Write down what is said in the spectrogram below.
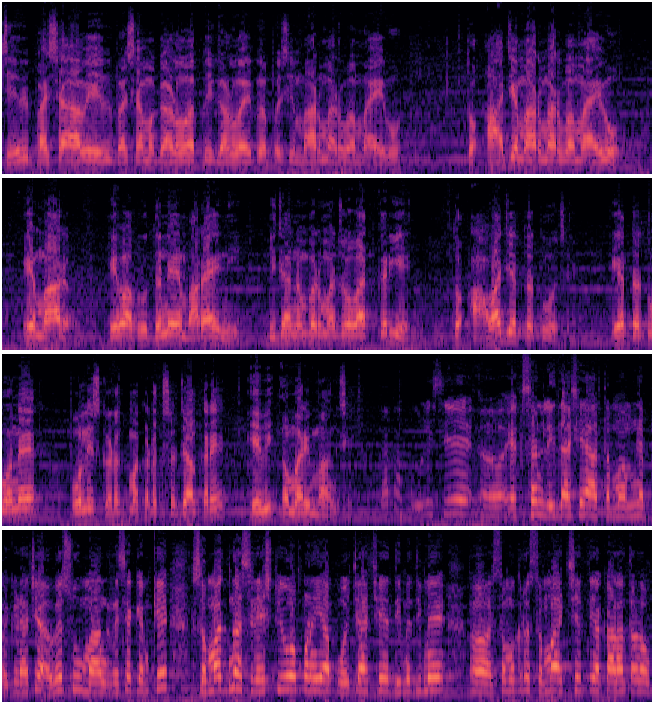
જેવી ભાષા આવે એવી ભાષામાં ગાળો આપી, ગાળો આપ્યા પછી માર મારવામાં આવ્યો. તો આ જે માર મારવામાં આવ્યો, એ માર એવા વૃદ્ધને મારાય નહીં. બીજા નંબરમાં જો વાત કરીએ, તો આવા જે તત્વો છે, એ તત્વોને પોલીસ કડકમાં કડક સજા કરે એવી અમારી માંગ છે. પોલીસે એક્શન લીધા છે, આ તમામને પકડ્યા છે. હવે શું માંગ રહેશે? કેમ કે સમાજના શ્રેષ્ઠીઓ પણ અહીંયા પહોંચ્યા છે. ધીમે ધીમે સમગ્ર સમાજ છે ત્યાં કાળા તળાવ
